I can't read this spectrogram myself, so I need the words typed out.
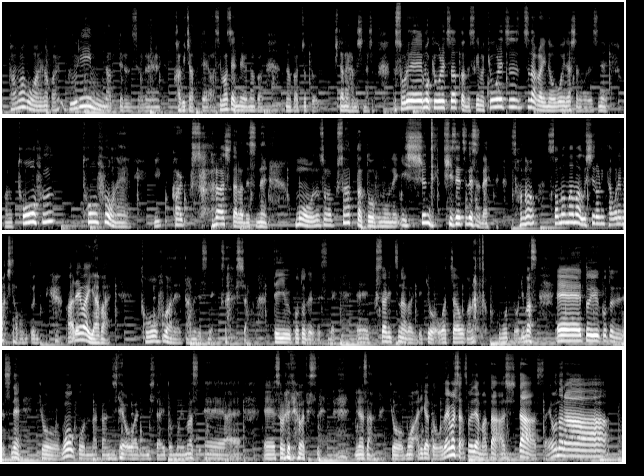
卵がね、なんかグリーンになってるんですよね。かびちゃって。あ、すいませんね。なんか、なんかちょっと汚い話になっちゃった。それも強烈だったんですけど、今、強烈つながりで思い出したのがですね、あの豆腐？豆腐をね、一回腐らしたらですね、もうその腐った豆腐もね、一瞬で気絶ですね。その、そのまま後ろに倒れました、本当に。あれはやばい。豆腐はね、ダメですね。腐りしちゃう。っていうことでですね、えー、鎖つながりで今日は終わっちゃおうかなと思っております。えー、ということでですね、今日もこんな感じで終わりにしたいと思います。えーえー、それではですね、皆さん今日もありがとうございました。それではまた明日、さようなら。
